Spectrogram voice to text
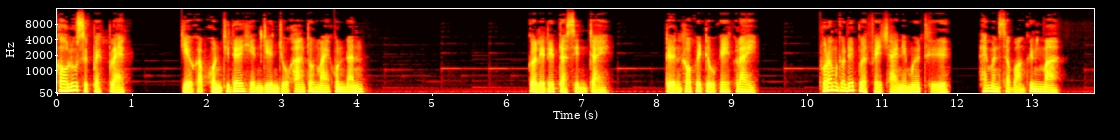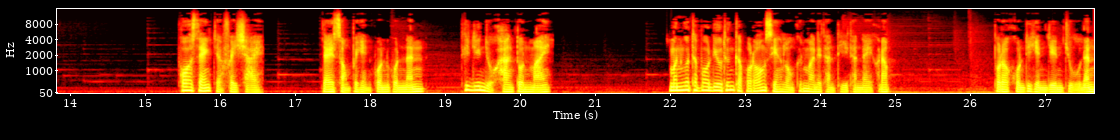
เขารู้สึกแปลกๆเกี่ยวกับคนที่ได้เห็นยืนอยู่ข้างต้นไม้คนนั้น ก็เลยได้ตัดสินใจ เดินเข้าไปดูใกล้ๆ เพราะมันก็ได้เปิดไฟฉายในมือถือ ให้มันสว่างขึ้นมา พอแสงจากไฟฉาย ได้ส่องไปเห็นคนคนนั้นที่ยืนอยู่ข้างต้นไม้ มันก็ทำเอาดิวถึงกับร้องเสียงหลงขึ้นมาในทันทีทันใดครับ เพราะคนที่เห็นยืนอยู่นั้น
